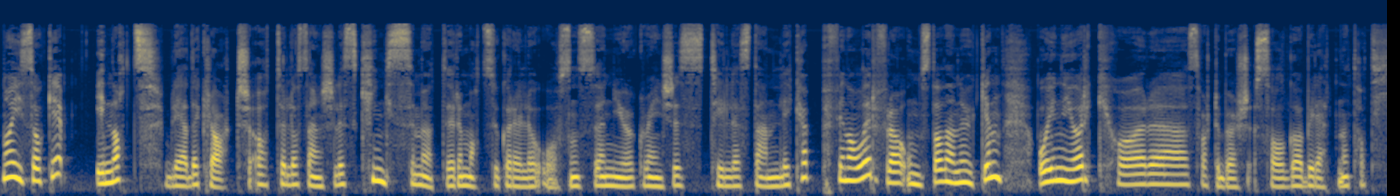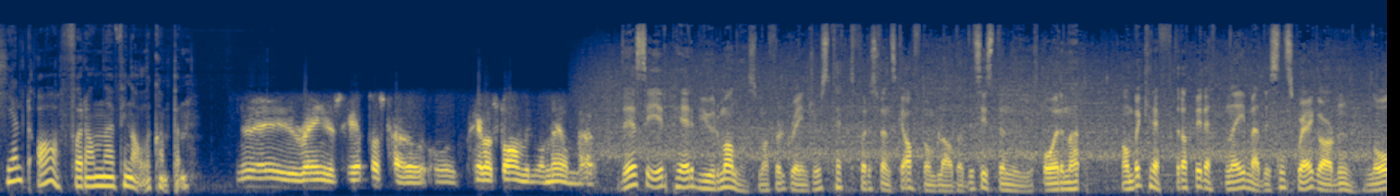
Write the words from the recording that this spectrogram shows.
Nå ishockey. I natt ble det klart at Los Angeles Kings møter Mats Zuccarello Aasens New York Rangers til Stanley Cup-finaler fra onsdag denne uken. Og i New York har eh, svartebørssalget av billettene tatt helt av foran finalekampen. Nå er Rangers hetest her, og hele staden vil være med om det. Det sier Per Bjurman, som har fulgt Rangers tett for det svenske Aftonbladet de siste ni årene. Han bekrefter at billettene i Madison Square Garden nå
